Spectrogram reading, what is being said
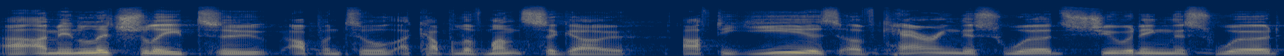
Uh, I mean, literally, to up until a couple of months ago, after years of carrying this word, stewarding this word,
